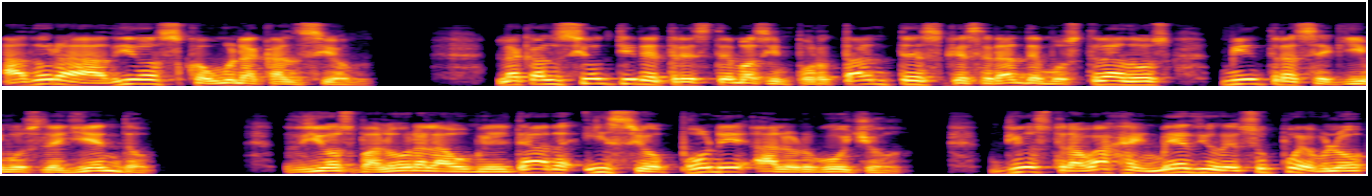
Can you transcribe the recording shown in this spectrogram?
adora a Dios con una canción. La canción tiene tres temas importantes que serán demostrados mientras seguimos leyendo. Dios valora la humildad y se opone al orgullo. Dios trabaja en medio de su pueblo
